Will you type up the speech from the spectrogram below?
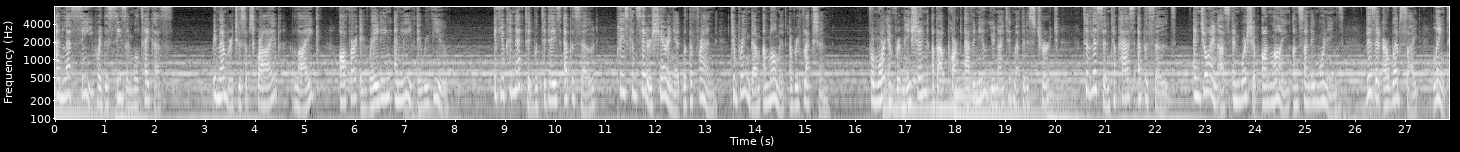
and let's see where this season will take us. Remember to subscribe, like, offer a rating, and leave a review. If you connected with today's episode, please consider sharing it with a friend to bring them a moment of reflection. For more information about Park Avenue United Methodist Church, to listen to past episodes, and join us in worship online on Sunday mornings, visit our website linked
